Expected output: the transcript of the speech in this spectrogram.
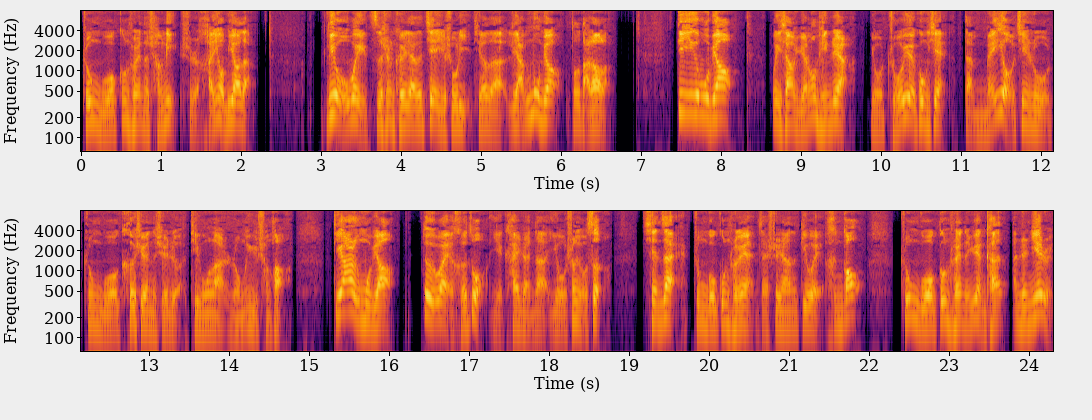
中国工程院的成立是很有必要的。六位资深科学家的建议书里提到的两个目标都达到了。第一个目标，为像袁隆平这样有卓越贡献但没有进入中国科学院的学者提供了荣誉称号。第二个目标。对外合作也开展的有声有色。现在，中国工程院在世界上的地位很高。中国工程院的院刊《Engineering》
